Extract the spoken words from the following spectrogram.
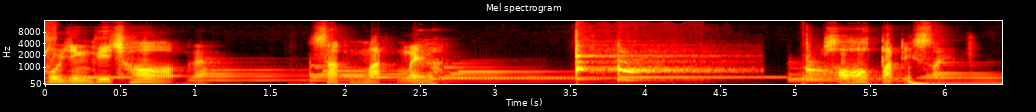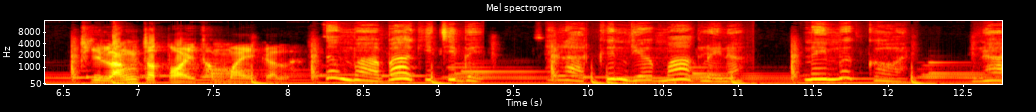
ผู้หญิงที่ชอบนะ สักหมัดไหมล่ะ ขอปฏิเสธ ทีหลังจะต่อยทำไมกันล่ะ เจ้าหมาบ้าคิจิเบะ ฉลาดขึ้นเยอะมากเลยนะ ในเมื่อก่อน น่า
